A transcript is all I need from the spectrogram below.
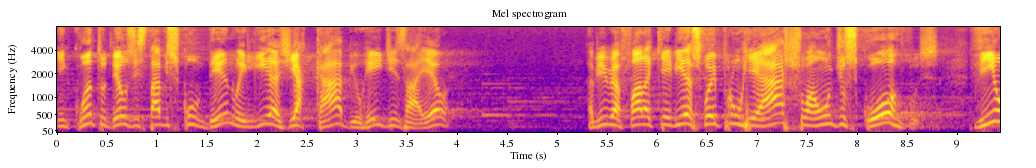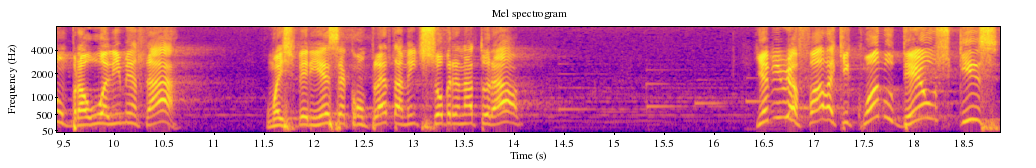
enquanto Deus estava escondendo Elias de Acabe, o rei de Israel. A Bíblia fala que Elias foi para um riacho aonde os corvos vinham para o alimentar. Uma experiência completamente sobrenatural. E a Bíblia fala que quando Deus quis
